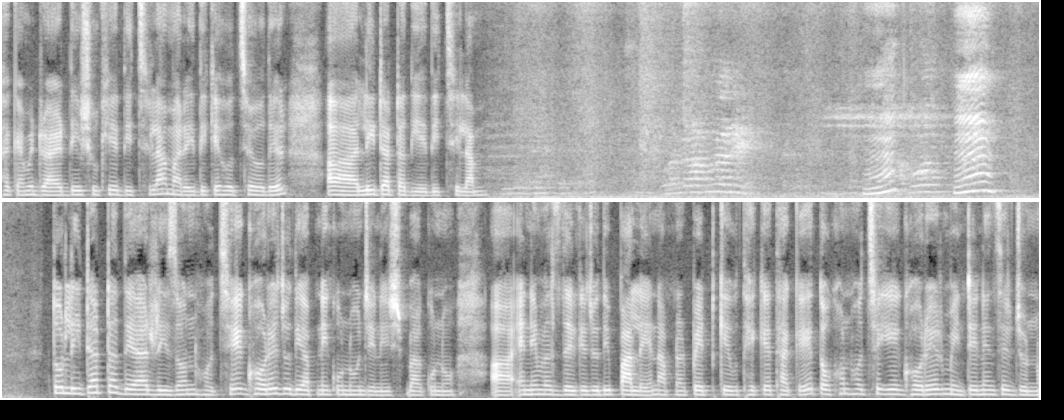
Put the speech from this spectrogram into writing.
থাকে, আমি ড্রায়ার দিয়ে শুকিয়ে দিচ্ছিলাম আর এইদিকে হচ্ছে ওদের লিটারটা দিয়ে দিচ্ছিলাম। তো লিটারটা দেওয়ার রিজন হচ্ছে ঘরে যদি আপনি কোনো জিনিস বা কোনো অ্যানিমালসদেরকে যদি পালেন, আপনার পেট কেউ থেকে থাকে, তখন হচ্ছে গিয়ে ঘরের মেনটেনেন্সের জন্য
